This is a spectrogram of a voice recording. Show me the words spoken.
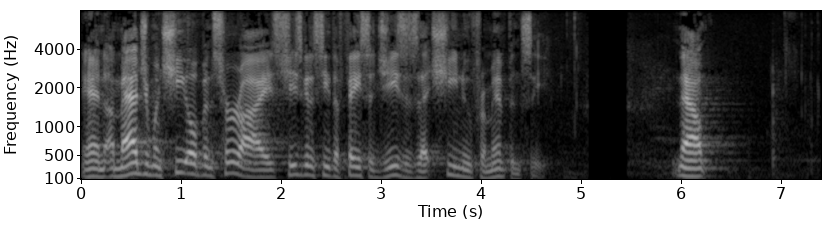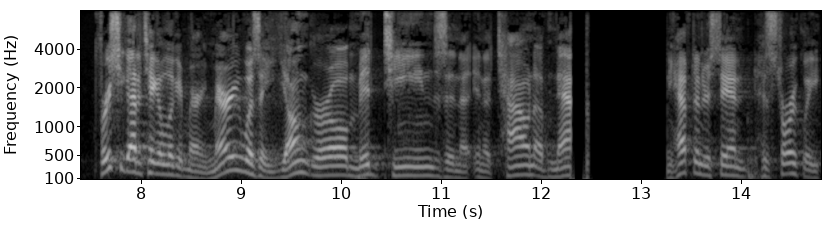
And imagine when she opens her eyes, she's going to see the face of Jesus that she knew from infancy. Now, first you got to take a look at Mary. Mary was a young girl, mid teens, in a, in a town of Nazareth. You have to understand historically,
